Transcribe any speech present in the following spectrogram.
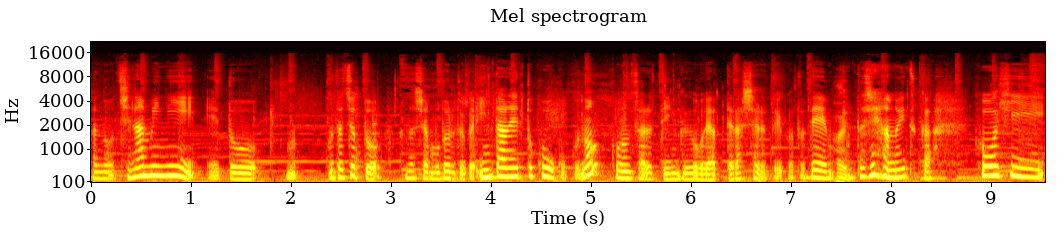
あのちなみに、えーと、またちょっと話は戻るというかインターネット広告のコンサルティングをやってらっしゃるということで、はい、私あのいつかコーヒー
